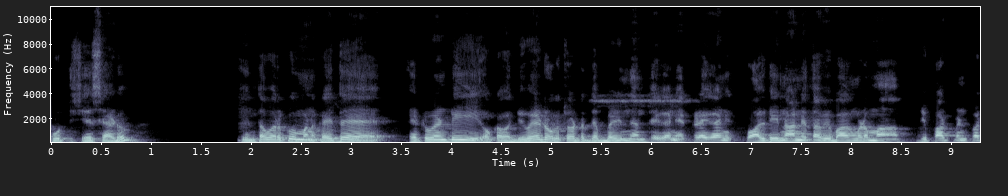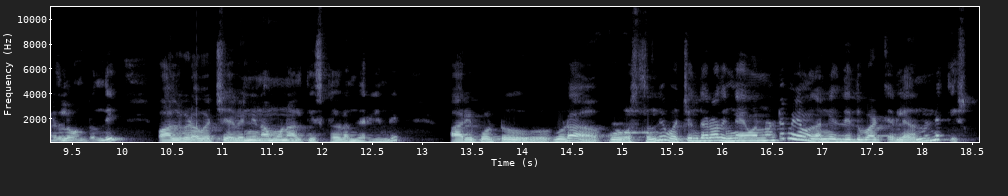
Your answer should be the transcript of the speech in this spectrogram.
పూర్తి చేశాడు. ఇంతవరకు మనకైతే ఎటువంటి ఒక డివైడర్ ఒక చోట దెబ్బయింది అంతేగాని ఎక్కడే కానీ క్వాలిటీ నాణ్యత విభాగం కూడా మా డిపార్ట్మెంట్ పరిధిలో ఉంటుంది. వాళ్ళు కూడా వచ్చి అవన్నీ నమూనాలు తీసుకెళ్ళడం జరిగింది. ఆ రిపోర్టు కూడా వస్తుంది. వచ్చిన తర్వాత ఇంకా ఏమన్నా ఉంటే మేము అన్ని దిద్దుబాటు చేయలేదన్నీ తీసుకుంటాం.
